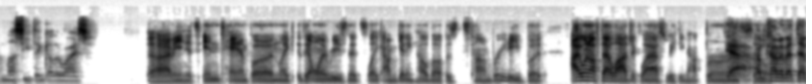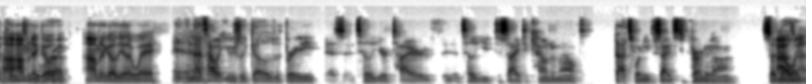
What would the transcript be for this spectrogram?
unless you think otherwise. Uh, I mean, it's in Tampa, and like the only reason it's like I'm getting held up is it's Tom Brady. But I went off that logic last week and got burned. Yeah, so, I'm kind of at that point. Uh, I'm gonna go. The, I'm gonna go the other way, and, and yeah. that's how it usually goes with Brady. As until you're tired, until you decide to count him out, that's when he decides to turn it on. So knowing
